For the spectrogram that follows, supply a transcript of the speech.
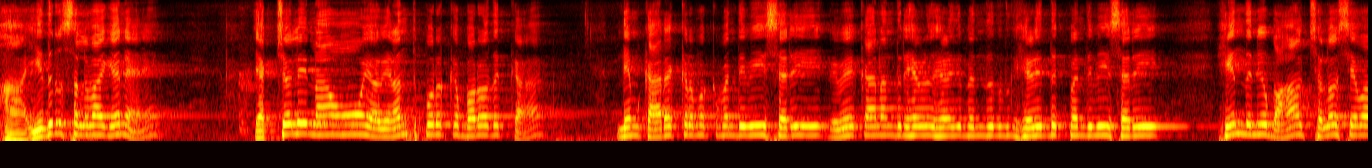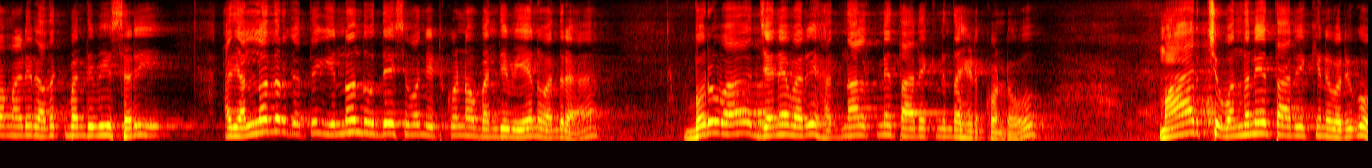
ಹಾಂ, ಇದ್ರ ಸಲುವಾಗೇನೆ ಆ್ಯಕ್ಚುಲಿ ನಾವು ಅನಂತಪುರಕ್ಕೆ ಬರೋದಕ್ಕೆ ನಿಮ್ಮ ಕಾರ್ಯಕ್ರಮಕ್ಕೆ ಬಂದೀವಿ, ಸರಿ. ವಿವೇಕಾನಂದರು ಹೇಳಿ ಹೇಳಿ ಬಂದಿದ್ದಕ್ಕೆ ಹೇಳಿದ್ದಕ್ಕೆ ಬಂದೀವಿ, ಸರಿ. ಹಿಂದೆ ನೀವು ಭಾಳ ಚಲೋ ಸೇವಾ ಮಾಡಿರಿ, ಅದಕ್ಕೆ ಬಂದೀವಿ, ಸರಿ. ಅದೆಲ್ಲದರ ಜೊತೆಗೆ ಇನ್ನೊಂದು ಉದ್ದೇಶವನ್ನು ಇಟ್ಕೊಂಡು ನಾವು ಬಂದೀವಿ ಏನು ಅಂದ್ರೆ, ಬರುವ ಜನವರಿ ಹದಿನಾಲ್ಕನೇ ತಾರೀಕಿನಿಂದ ಹಿಡ್ಕೊಂಡು ಮಾರ್ಚ್ ಒಂದನೇ ತಾರೀಕಿನವರೆಗೂ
